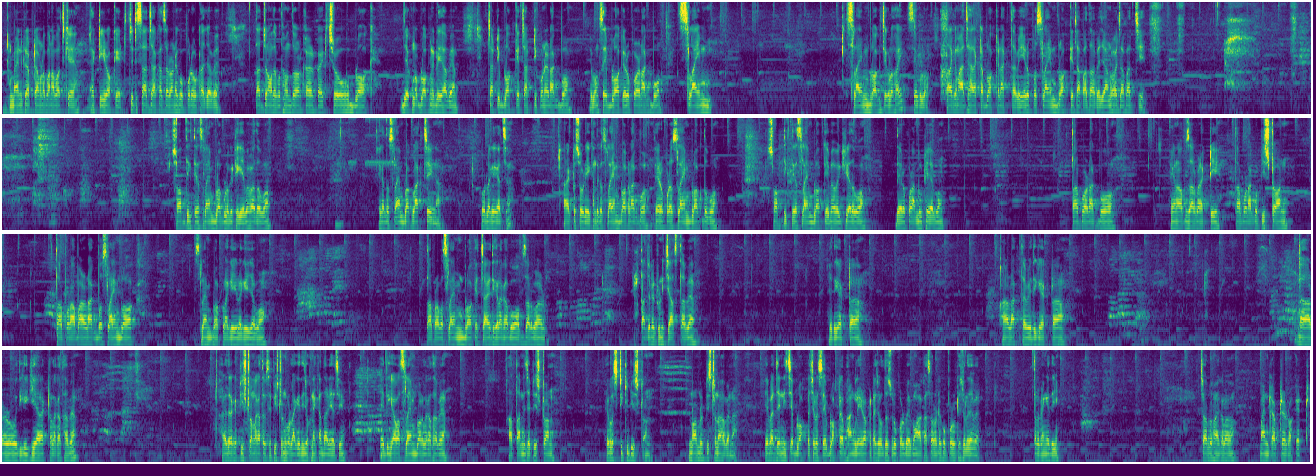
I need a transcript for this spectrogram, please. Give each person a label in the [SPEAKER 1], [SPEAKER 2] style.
[SPEAKER 1] মাইনক্রাফটে আমরা বানাবো আজকে একটি রকেট যেটি সাহায্যে আকাশের অনেক উপরে ওঠা যাবে। তার জন্য আমাদের প্রথমে দরকার কিছু ব্লক যে কোনো ব্লক নিলেই হবে। চারটি ব্লককে চারটি কোণে রাখব এবং সেই ব্লকের উপরে রাখব স্লাইম স্লাইম ব্লক যেগুলো হয়, সেগুলো। তার আগে মাঝে আর একটা ব্লককে রাখতে হবে। এর উপর স্লাইম ব্লককে চাপাতে হবে যেমনভাবে চাপাচ্ছি। সব দিক থেকে স্লাইম ব্লকগুলোকে ঠিক এভাবে দেবো। এখান তো স্লাইম ব্লক লাগছেই না, ওর লেগে গেছে। আর একটু সরিয়ে এখান থেকে স্লাইম ব্লক রাখব, এর উপরে স্লাইম ব্লক দেবো। সব দিক থেকে স্লাইম ব্লককে এভাবে ঘিরে দেবো এর উপর আমি উঠে যাব। তারপর রাখব এখানে অবজারভার একটি, তারপর রাখব পিস্টন তারপর আবার রাখব স্লাইম ব্লক স্লাইম ব্লক লাগিয়ে লাগিয়ে যাব। তারপর আবার স্লাইম ব্লকের চারিদিকে লাগাবো অবজারভার তার জন্য একটু নিচে আসতে হবে। এদিকে একটা। আর রাখতে হবে এদিকে একটা। আর ওইদিকে গিয়ে আর একটা লাগাতে হবে। আর এদেরকে পিস্টন লাগাতে হবে, সেই পিস্টনগুলো লাগিয়ে দিই যখন এখানে দাঁড়িয়ে আছি, এদিকে আবার স্লাইম ব্লক লাগাতে হবে। আর তার নিচে পিস্টন এগুলো স্টিকি পিস্টন নর্মাল পিস্টনে হবে না। এবার যে নিচে ব্লকটা ছিল, সেই ব্লকটা ভাঙলে রকেটটা চলতে শুরু করবে এবং আকাশ অনেক উপর উঠে চলে যাবে। তাহলে ভেঙে দিই। চালু হয়ে গেল মাইনক্রাফটের রকেট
